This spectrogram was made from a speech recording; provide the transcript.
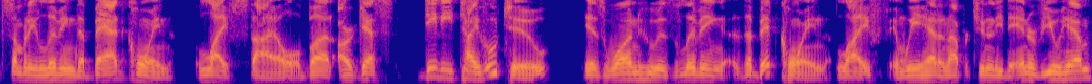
somebody living the bad coin lifestyle but our guest Didi Taihuttu is one who is living the Bitcoin life, and we had an opportunity to interview him.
